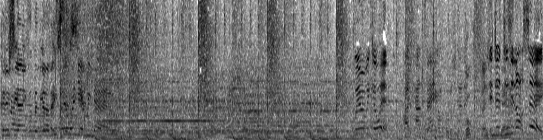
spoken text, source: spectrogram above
Can you see any familiar faces? we know. Where are we going? I can't say, unfortunately. Oh, there's It, me does it not say?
